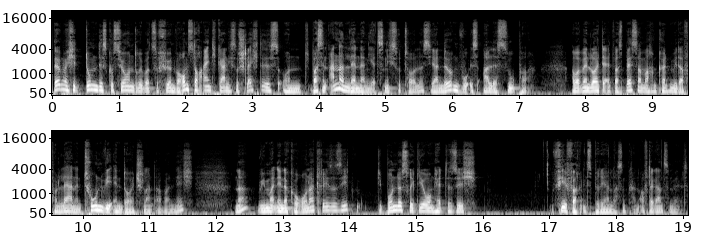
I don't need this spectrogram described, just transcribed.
irgendwelche dummen Diskussionen drüber zu führen, warum es doch eigentlich gar nicht so schlecht ist und was in anderen Ländern jetzt nicht so toll ist. Ja, nirgendwo ist alles super. Aber wenn Leute etwas besser machen, könnten wir davon lernen. Tun wir in Deutschland aber nicht. Ne? Wie man in der Corona-Krise sieht, die Bundesregierung hätte sich vielfach inspirieren lassen können auf der ganzen Welt.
